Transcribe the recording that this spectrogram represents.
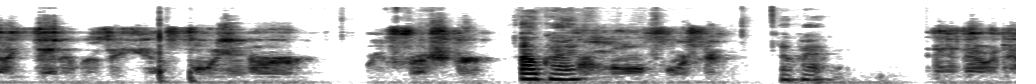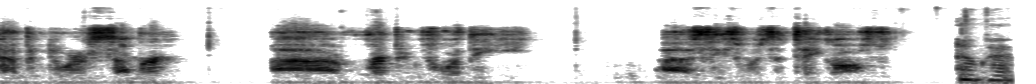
Back then, it was a 40 hour refresher Okay. for law enforcement, Okay. and that would happen during summer, uh, right before the uh, season was to take off. Okay.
